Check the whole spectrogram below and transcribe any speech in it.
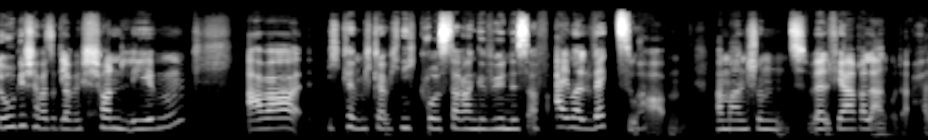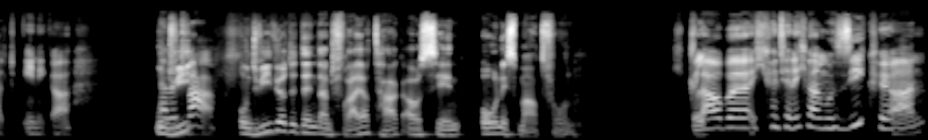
logischerweise, glaube ich, schon leben, aber ich könnte mich, glaube ich, nicht groß daran gewöhnen, es auf einmal wegzuhaben, weil man schon zwölf Jahre lang oder halt weniger und wie, war. Und wie würde denn dein freier Tag aussehen ohne Smartphone? Ich glaube, ich könnte ja nicht mal Musik hören.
